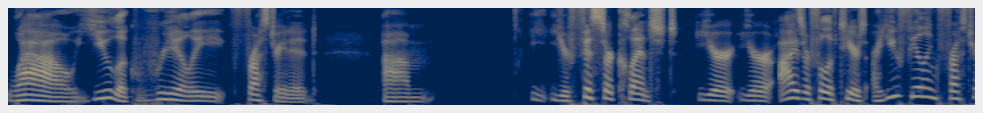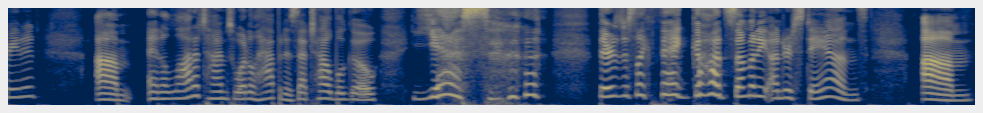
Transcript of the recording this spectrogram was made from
wow, you look really frustrated. Um, your fists are clenched. Your your eyes are full of tears. Are you feeling frustrated? Um, and a lot of times, what'll happen is that child will go, "Yes." They're just like, "Thank God, somebody understands." Um,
